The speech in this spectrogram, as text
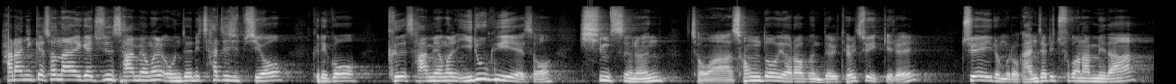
하나님께서 나에게 주신 사명을 온전히 찾으십시오. 그리고 그 사명을 이루기 위해서 힘쓰는 저와 성도 여러분들 될 수 있기를 주의 이름으로 간절히 축원합니다.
